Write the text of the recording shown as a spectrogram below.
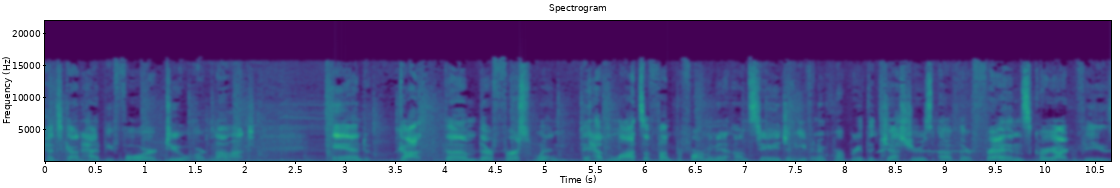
Pentagon had before, Do or Not, and got them their first win. They had lots of fun performing it on stage and even incorporated the gestures of their friends' choreographies,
